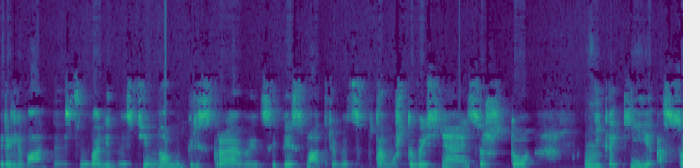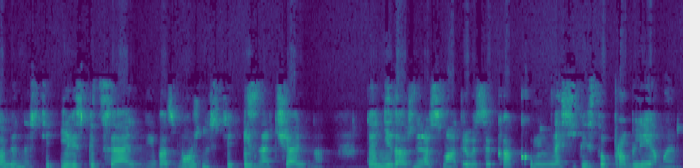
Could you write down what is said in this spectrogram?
релевантность инвалидности и нормы перестраивается и пересматривается, потому что выясняется, что никакие особенности или специальные возможности изначально да, не должны рассматриваться как носительство проблемы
